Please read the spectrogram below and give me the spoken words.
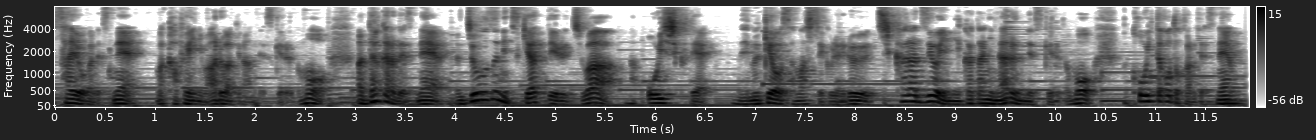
作用がですね、まあ、カフェインにはあるわけなんですけれども、まあ、だからですね、上手に付き合っているうちは、まあ、美味しくて、眠気を覚ましてくれる力強い味方になるんですけれどもこういったことからですね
